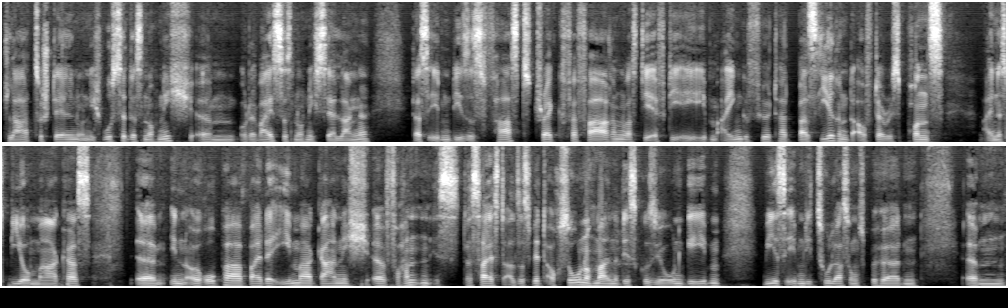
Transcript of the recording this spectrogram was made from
klarzustellen, und ich wusste das noch nicht ähm, oder weiß das noch nicht sehr lange, dass eben dieses Fast-Track-Verfahren, was die FDA eben eingeführt hat, basierend auf der Response eines Biomarkers äh, in Europa bei der EMA gar nicht äh, vorhanden ist. Das heißt also, es wird auch so nochmal eine Diskussion geben, wie es eben die Zulassungsbehörden ähm,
